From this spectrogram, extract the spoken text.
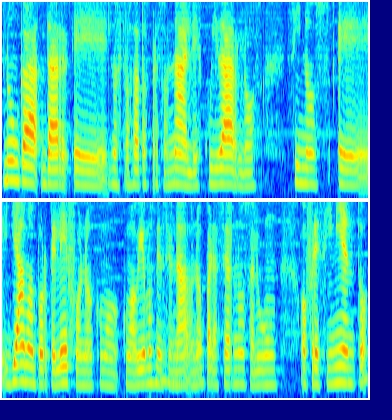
Nunca dar eh, nuestros datos personales, cuidarlos. Si nos eh, llaman por teléfono, como, como habíamos mencionado, ¿no? para hacernos algún ofrecimiento,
